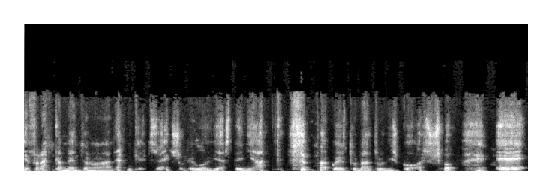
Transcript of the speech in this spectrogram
e francamente non ha neanche il senso che voi vi asteniate, ma questo è un altro discorso. E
